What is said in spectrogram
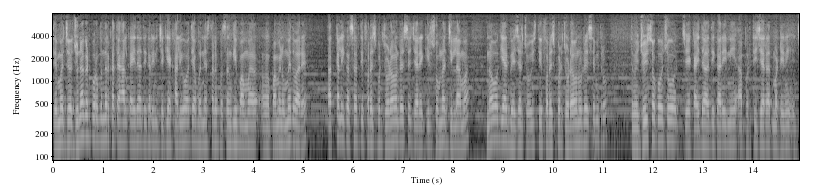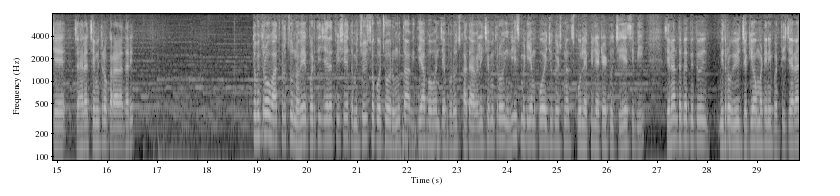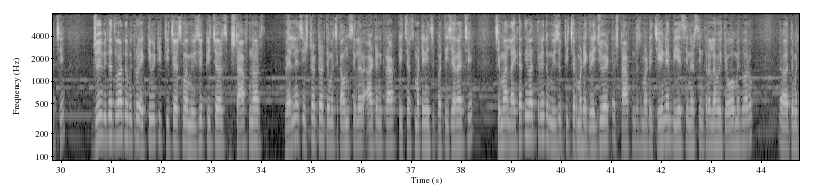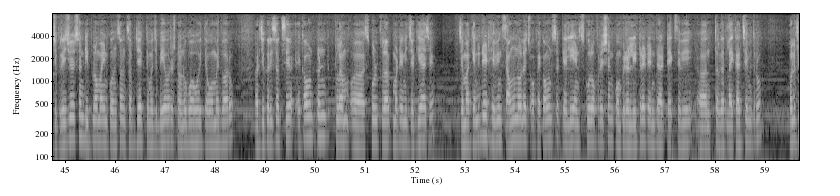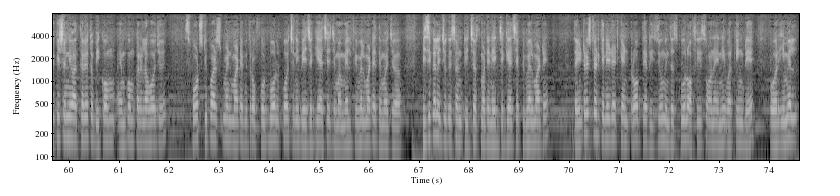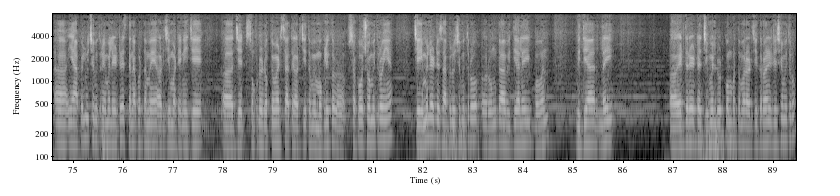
તેમજ, જુનાગઢ પોરબંદર ખાતે હાલ કાયદા અધિકારીની જગ્યા ખાલી હોવાથી આ બંને સ્થળે પસંદગી પામે- પામેલ ઉમેદવારે તાત્કાલિક અસરથી ફરજ પર જોડાવાનું રહેશે. જ્યારે ગીર સોમનાથ જિલ્લામાં નવ અગિયાર બે હજાર ચોવીસથી ફરજ પર જોડાવાનું રહેશે મિત્રો. તમે જોઈ શકો છો જે કાયદા અધિકારીની આ ભરતી જાહેરાત માટેની જે જાહેરાત છે મિત્રો, કરાર આધારિત. તો મિત્રો, વાત કરશું નવી એક ભરતી જાહેરાત વિશે. તમે જોઈ શકો છો રૂંગતા વિદ્યા ભવન જે ભરૂચ ખાતે આવેલી છે મિત્રો. English medium coeducational school affiliated to GACB જેના અંતર્ગત મિત્રો મિત્રો, વિવિધ જગ્યાઓ માટેની ભરતી જાહેરાત છે. જોઈએ વિગતવાર તો મિત્રો activity ટીચર્સમાં music teachers staff nurse wellness instructor તેમજ counsellor, art and craft teachers માટેની જ ભરતી જાહેરાત છે. જેમાં લાયકાતની વાત કરીએ તો મ્યુઝિક ટીચર માટે ગ્રેજ્યુએટ, સ્ટાફ નર્સ માટે જેને બીએસસી નર્સિંગ કરેલા હોય તેવા ઉમેદવારો તેમજ graduation diploma in concern subject તેમજ બે વર્ષનો અનુભવ હોય તેવા ઉમેદવારો અરજી કરી શકશે. એકાઉન્ટન્ટ ક્લમ સ્કૂલ ક્લર્ક માટેની જગ્યા છે, જેમાં candidate having sound knowledge of accounts, tally and school operation, computer literate and tax એવી અંતર્ગત લાયકાત છે મિત્રો. ક્વોલિફિકેશનની વાત કરીએ તો બીકોમ એમકોમ કરેલા હોવા જોઈએ. સ્પોર્ટ્સ ડિપાર્ટમેન્ટ માટે મિત્રો ફૂટબોલ કોચની બે જગ્યા છે, જેમાં મેલ ફિમેલ માટે તેમજ ફિઝિકલ એજ્યુકેશન ટીચર્સ માટેની એક જગ્યા છે ફિમેલ માટે. The interested candidate can drop their resume in the school office on any working day or email અહીંયા આપેલું છે મિત્રો ઈમેલ એડ્રેસ તેના પર તમે અરજી માટેની જે જે સંપૂર્ણ ડોક્યુમેન્ટ સાથે અરજી તમે મોકલી શકો છો મિત્રો અહીંયા. જે ઈમેલ એડ્રેસ આપેલું છે મિત્રો, Rungta Vidyalaya Bhavan Vidyalaya at the rate Gmail dot com પર તમારે અરજી કરવાની રહેશે મિત્રો.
